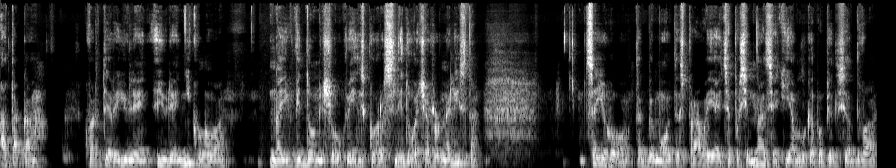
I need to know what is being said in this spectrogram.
атака квартири Юлія, Юрія Ніколова, найвідомішого українського розслідувача, журналіста. Це його, так би мовити, справа. Яйця по 17, яблука по 52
